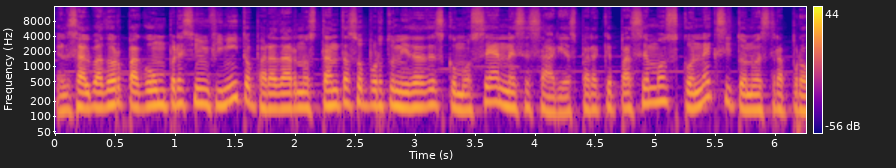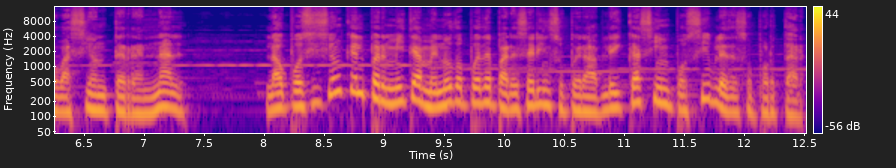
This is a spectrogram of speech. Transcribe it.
El Salvador pagó un precio infinito para darnos tantas oportunidades como sean necesarias para que pasemos con éxito nuestra probación terrenal. La oposición que él permite a menudo puede parecer insuperable y casi imposible de soportar.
